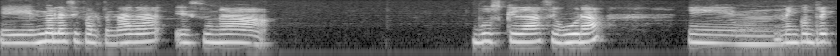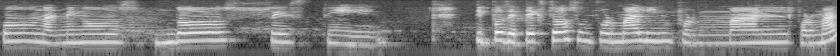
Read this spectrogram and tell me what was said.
eh, no le hace falta nada, es una búsqueda segura, em, me encontré con al menos dos este, tipos de textos, un formal y un informal formal,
